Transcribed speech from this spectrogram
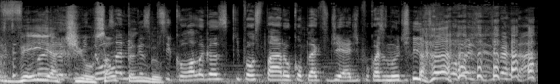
Mano, veia, eu tive tio, duas amigas saltando. psicólogas que postaram o complexo de Édipo com essa notícia hoje, de verdade.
